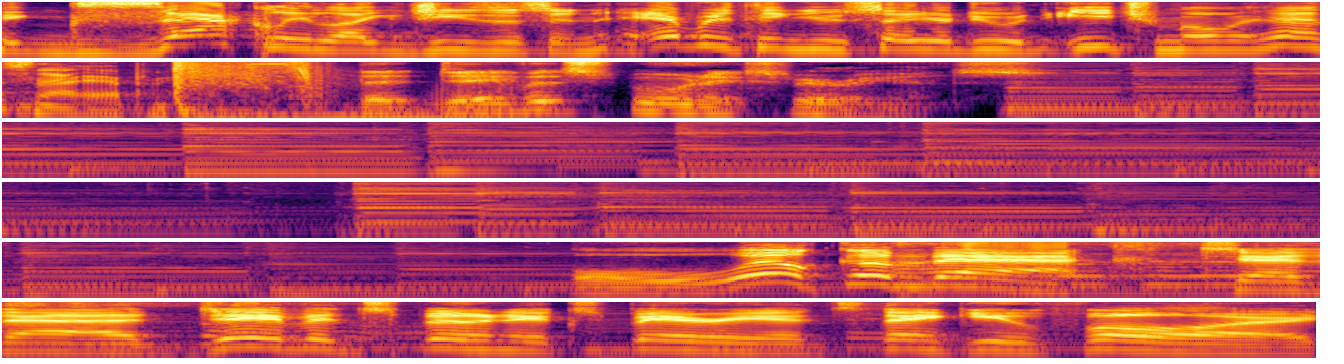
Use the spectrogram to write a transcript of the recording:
exactly like Jesus in everything you say or do in each moment. That's not happening. The David Spoon Experience. Welcome back to the David Spoon Experience. Thank you for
